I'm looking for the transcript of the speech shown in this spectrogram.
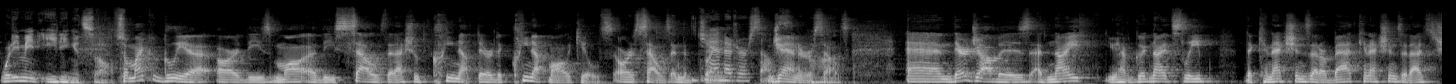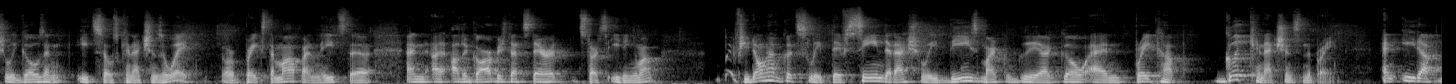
What do you mean eating itself? So microglia are these mo- uh, these cells that actually clean up. They're the cleanup molecules or cells in the brain. Janitor cells. Janitor cells. And their job is at night you have good night's sleep. The connections that are bad connections, it actually goes and eats those connections away or breaks them up and eats the and uh, other garbage that's there. It starts eating them up. If you don't have good sleep, they've seen that actually these microglia go and break up good connections in the brain and eat up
